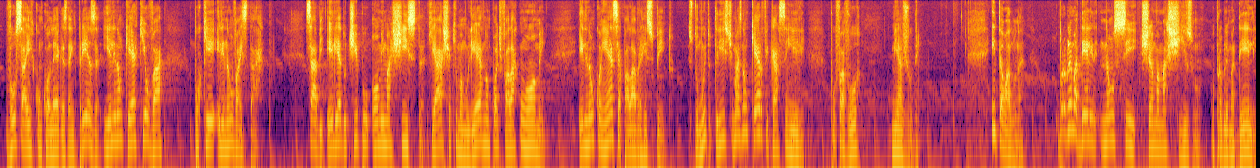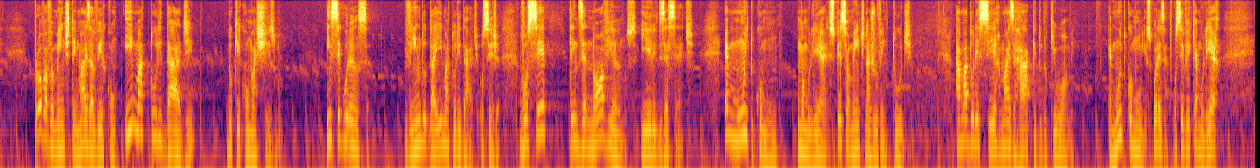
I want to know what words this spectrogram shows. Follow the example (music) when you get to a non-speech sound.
Vou sair com colegas da empresa e ele não quer que eu vá, porque ele não vai estar. Sabe, ele é do tipo homem machista, que acha que uma mulher não pode falar com homem. Ele não conhece a palavra respeito. Estou muito triste, mas não quero ficar sem ele. Por favor, me ajudem. Então, aluna, o problema dele não se chama machismo. O problema dele provavelmente tem mais a ver com imaturidade do que com machismo. Insegurança vindo da imaturidade. Ou seja, você tem 19 anos e ele 17. É muito comum uma mulher, especialmente na juventude, amadurecer mais rápido do que o homem. É muito comum isso. Por exemplo, você vê que a mulher,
